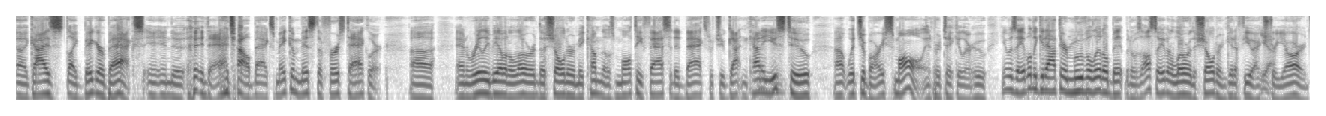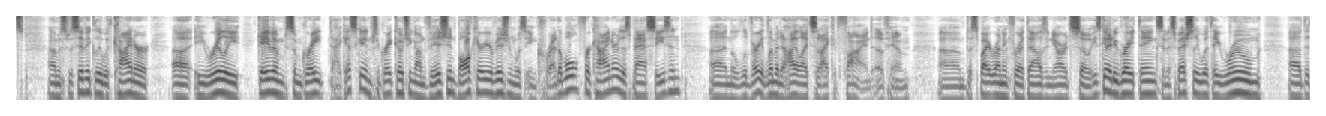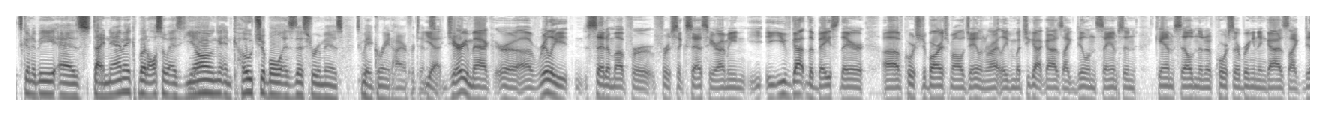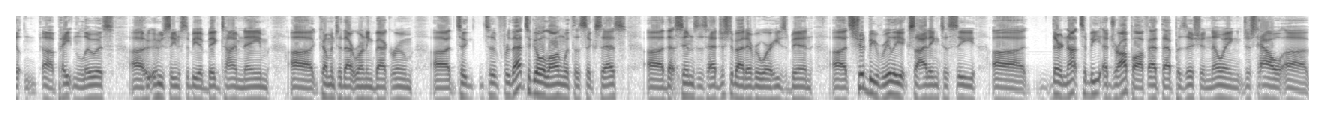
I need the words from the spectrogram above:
uh, guys like bigger backs into into agile backs, make them miss the first tackler, uh, and really be able to lower the shoulder and become those multifaceted backs, which you've gotten kind of used to uh, with Jabari Small in particular, who he was able to get out there and move a little bit, but was also able to lower the shoulder and get a few extra yards. Um, specifically with Kiner, uh, he really gave him some great, I guess, gave him some great coaching on vision. Ball carrier vision was incredible for Kiner this past season, uh, and the very limited highlights that I could find of him um, despite running for a thousand yards. So he's going to do great things, and especially with a room uh, that's going to be as dynamic but also as young and coachable as this room is, it's going to be a great hire for Tennessee. Yeah, Jerry Mack uh, really set him up for, for success here. I mean, y- you've got the base there. Uh, of course, Jabari Small, Jaylen Wright leaving, but you got guys like Dylan Sampson, Cam Seldon, and of course they're bringing in guys like Dil- uh, Peyton Lewis, uh, who, who seems to be a big time name uh, coming to that running back room. Uh, to, to for that to go along with the success uh, that Sims has had just about everywhere he's been, uh, it should be really exciting to see uh, there not to be a drop off at that position, knowing just how uh,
